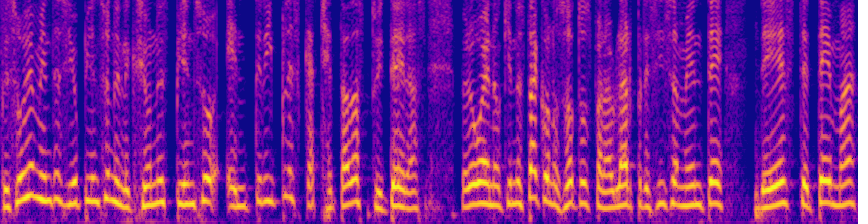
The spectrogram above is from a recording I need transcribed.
pues obviamente si yo pienso en elecciones, pienso en triples cachetadas tuiteras. Pero bueno, quien está con nosotros para hablar precisamente de este tema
